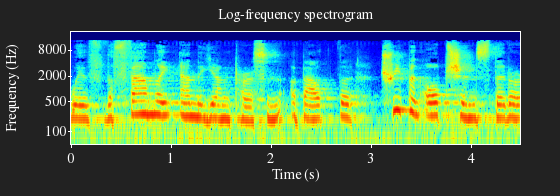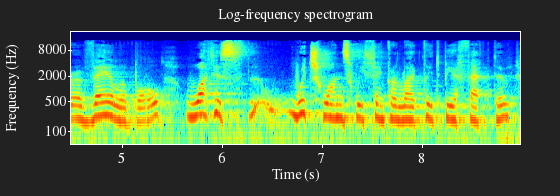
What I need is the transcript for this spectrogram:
with the family and the young person about the treatment options that are available, what is, which ones we think are likely to be effective,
